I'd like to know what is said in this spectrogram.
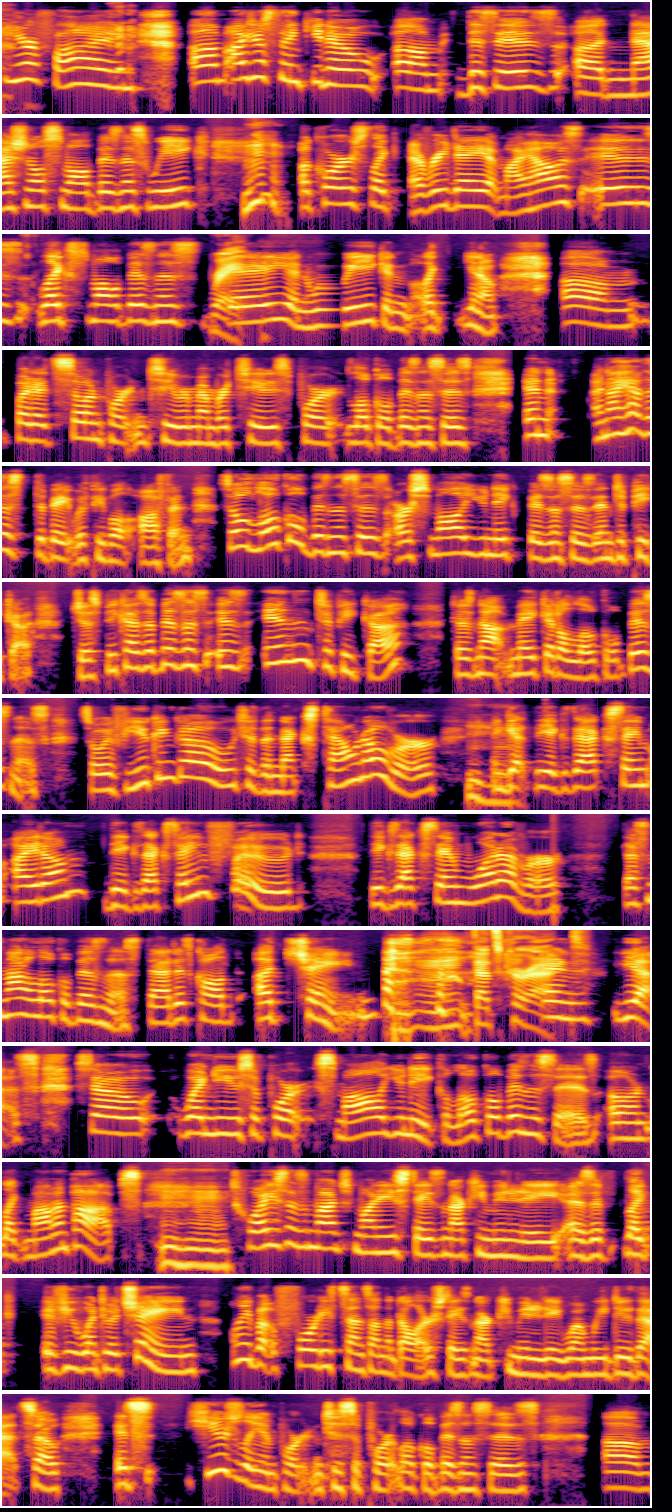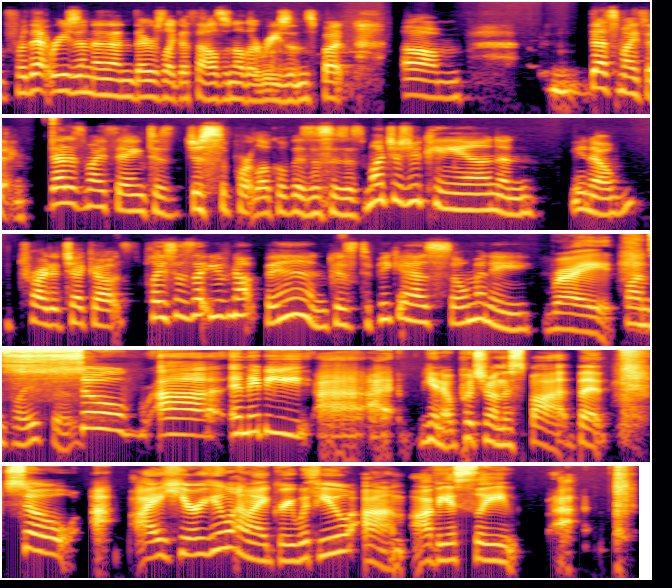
You're fine. Um, I just think, you know, um, this is a National Small Business Week. Mm, Of course, like every day at my house is like Small Business Right. Day and week, and like, you know, um, but it's so important to remember to support local businesses. And and I have this debate with people often. So, local businesses are small, unique businesses in Topeka. Just because a business is in Topeka does not make it a local business. So, if you can go to the next town over mhm. and get the exact same item, the exact same food, the exact same whatever, that's not a local business. That is called a chain. Mhm, That's correct. And yes, so when you support small, unique local businesses owned like mom and pops, Mhm. twice as much money stays in our community as if like if you went to a chain, only about 40 cents on the dollar stays in our community when we do that. So it's hugely important to support local businesses um, for that reason. And then there's like a thousand other reasons, but um, that's my thing. That is my thing to just support local businesses as much as you can and, you know, try to check out places that you've not been because Topeka has so many Right. fun places. So, uh, and maybe, uh, I, you know, put you on the spot, but so I, I hear you and I agree with you. Um, obviously, uh,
